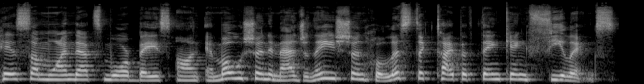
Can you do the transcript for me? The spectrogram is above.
is someone that's more based on emotion, imagination, holistic type of thinking, feelings.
